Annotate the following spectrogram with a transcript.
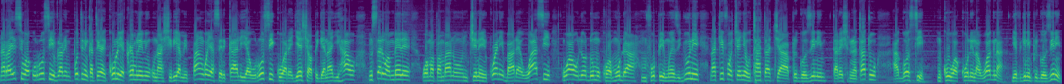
na rais wa Urusi Vladimir Putin katika ikulu ya Kremlin unaashiria mipango ya serikali ya Urusi kuwarejesha wapiganaji hao mstari wa mbele wa mapambano nchini Ukraine baada ya uasi wao uliodumu kwa muda mfupi mwezi Juni na kifo chenye utata cha Prigozini tarehe 23 Agosti mkuu wa kundi la Wagner Yevgeny Prigozini.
